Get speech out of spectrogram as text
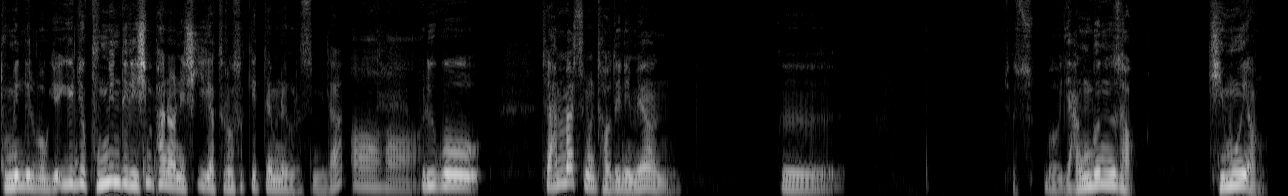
국민들 보기에 이게 이제 국민들이 심판하는 시기가 들어섰기 때문에 그렇습니다. 어허. 그리고 제가 한 말씀을 더 드리면 그뭐 양문석, 김우영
